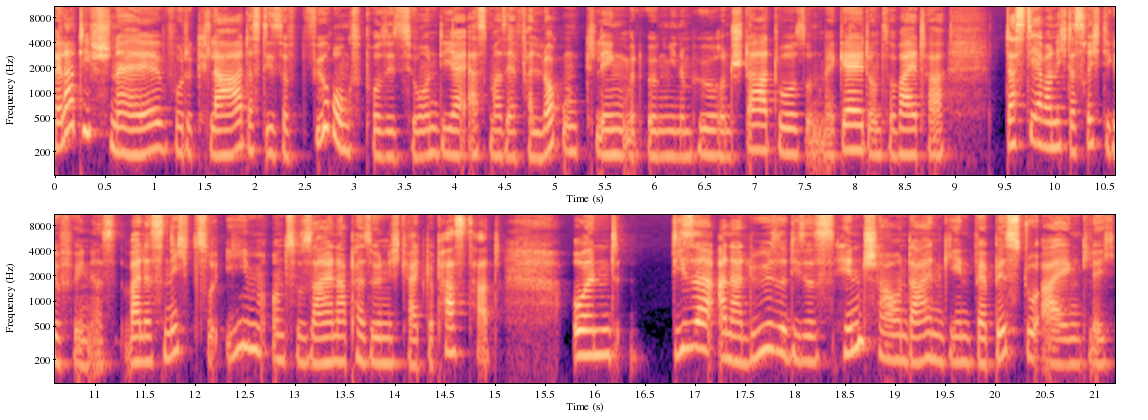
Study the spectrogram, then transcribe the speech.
relativ schnell wurde klar, dass diese Führungsposition, die ja erstmal sehr verlockend klingt mit irgendwie einem höheren Status und mehr Geld und so weiter, dass die aber nicht das Richtige für ihn ist, weil es nicht zu ihm und zu seiner Persönlichkeit gepasst hat. Und diese Analyse, dieses Hinschauen dahingehend, wer bist du eigentlich,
